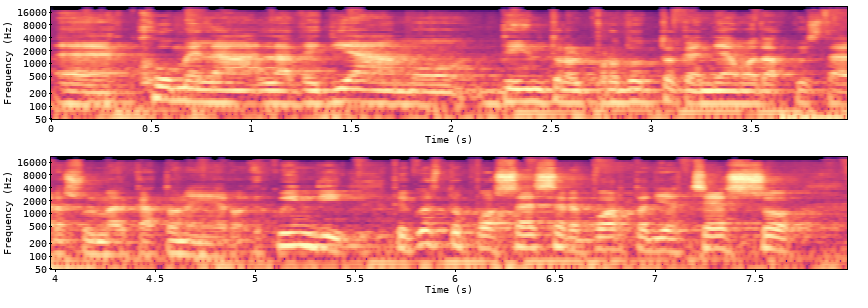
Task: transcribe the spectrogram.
eh, come la, la, vediamo dentro al prodotto che andiamo ad acquistare sul mercato nero e quindi che questo possa essere porta di accesso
